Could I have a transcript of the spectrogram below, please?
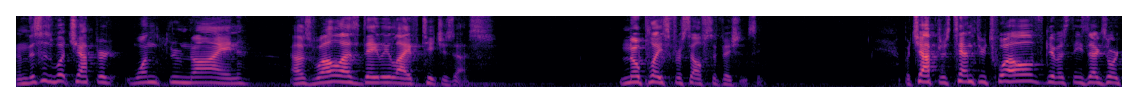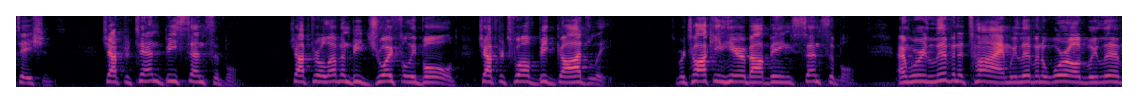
And this is what chapter 1 through 9, as well as daily life, teaches us. No place for self sufficiency. But chapters 10 through 12 give us these exhortations. Chapter 10, be sensible. Chapter 11, be joyfully bold. Chapter 12, be godly. So we're talking here about being sensible. And we live in a time, we live in a world, we live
